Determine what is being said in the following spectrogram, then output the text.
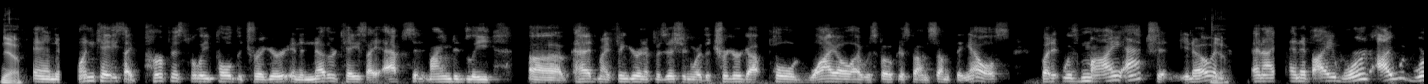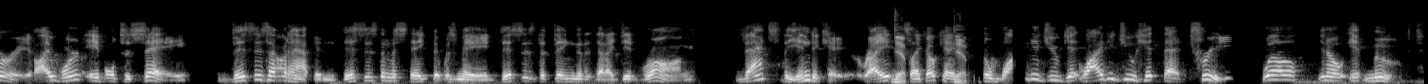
Yeah. And in one case, I purposefully pulled the trigger. In another case, I absentmindedly uh, had my finger in a position where the trigger got pulled while I was focused on something else. But it was my action, you know. And yeah. and I and if I weren't, I would worry if I weren't able to say this is how it happened. This is the mistake that was made. This is the thing that that I did wrong that's the indicator, right? Yep. It's like, okay, yep. so why did you get, why did you hit that tree? Well, you know, it moved.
